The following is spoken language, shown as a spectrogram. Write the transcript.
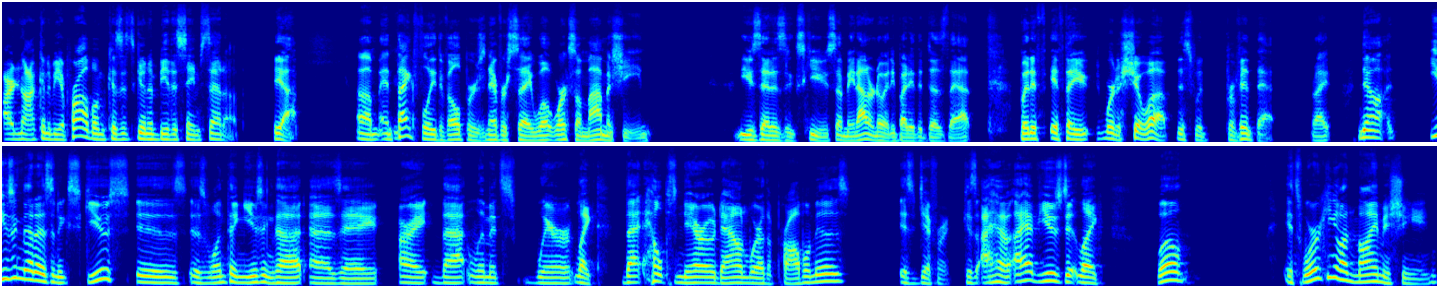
are not going to be a problem because it's going to be the same setup. Yeah. Um, and thankfully, developers never say, well, it works on my machine. Use that as an excuse. I mean, I don't know anybody that does that. But if, if they were to show up, this would prevent that, right? Now, using that as an excuse is is one thing using that as a all right that limits where like that helps narrow down where the problem is is different because i have i have used it like well it's working on my machine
